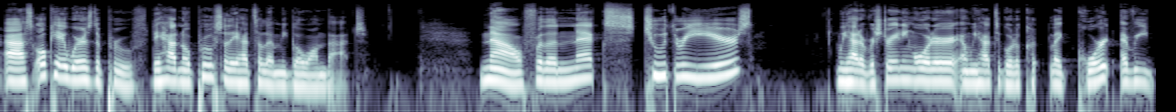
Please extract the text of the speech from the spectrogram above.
asked, okay, where's the proof? They had no proof, so they had to let me go on that. Now, for the next two, three years, we had a restraining order and we had to go to like court every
